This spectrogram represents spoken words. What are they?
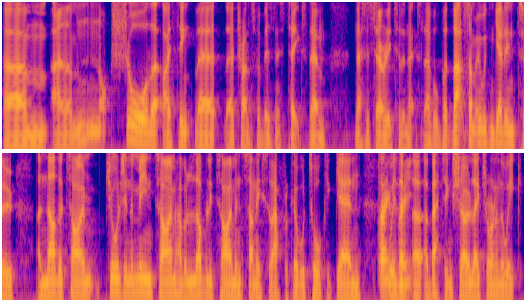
um, and I'm not sure that I think their their transfer business takes them necessarily to the next level. But that's something we can get into another time. George, in the meantime, have a lovely time in sunny South Africa. We'll talk again Thanks, with a, a betting show later on in the week.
